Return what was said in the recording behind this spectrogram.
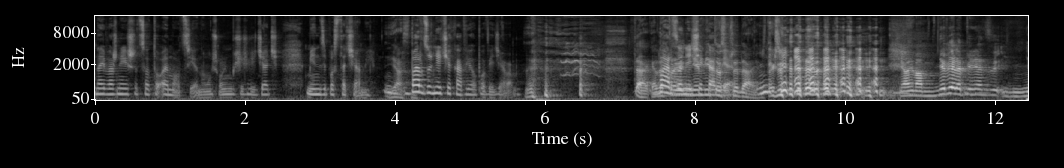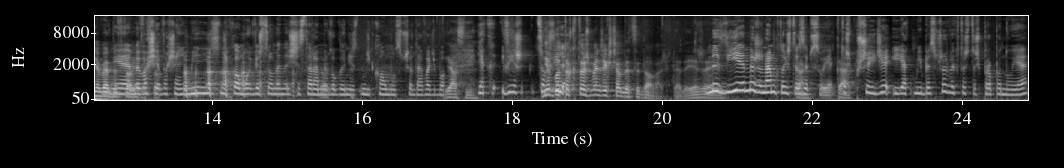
najważniejsze co to emocje. No, muszą, musi się dziać między postaciami. Jasne. Bardzo nieciekawie opowiedziałam. Tak, ale Bardzo to nie mi nieciekawie. to sprzedajesz. Także ja mam niewiele pieniędzy i nie będę Nie, my właśnie, właśnie my nic nikomu, wiesz co, my się staramy w ogóle nie, nikomu sprzedawać, bo Jasne. jak, wiesz, co Nie, chwilę, bo to ktoś będzie chciał decydować wtedy, jeżeli... my wiemy, że nam ktoś to Tak, zepsuje. Ktoś tak. przyjdzie i jak mi bez przerwy ktoś coś proponuje,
